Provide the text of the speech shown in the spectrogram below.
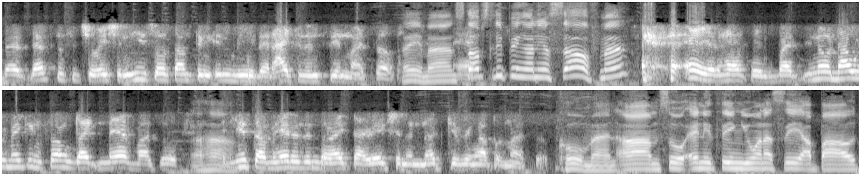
That, that's the situation. He saw something in me that I didn't see in myself. Hey man, stop sleeping on yourself, man. hey, it happens. But you know, now we're making songs like Never, so Uh-huh. at least I'm headed in the right direction and not giving up on myself. Cool, man. Um, so anything you wanna say about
